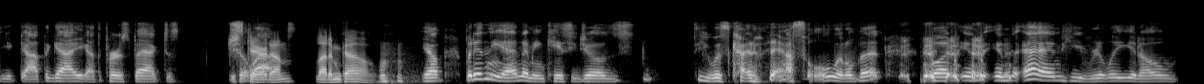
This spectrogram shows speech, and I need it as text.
you got the guy, you got the purse back, just scared out. him. Let him go. Yep. But in the end, I mean, Casey Jones, he was kind of an asshole a little bit, but in in the end, he really, you know,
